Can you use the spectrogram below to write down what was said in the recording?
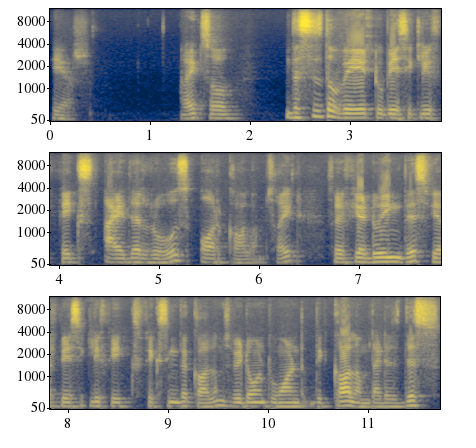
here. Right? So this is the way to basically fix either rows or columns right? So if you're doing this we are basically fix, fixing the columns. We don't want the column that is this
